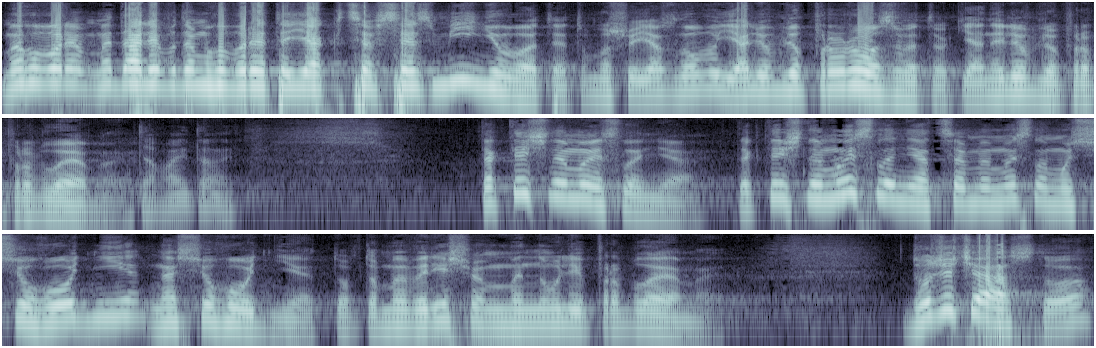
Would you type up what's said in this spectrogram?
Ми, говоримо, ми далі будемо говорити, як це все змінювати, тому що я знову я люблю про розвиток, я не люблю про проблеми. Давай, давай. Тактичне мислення. Тактичне мислення це ми мислимо сьогодні на сьогодні. Тобто ми вирішуємо минулі проблеми. Дуже часто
